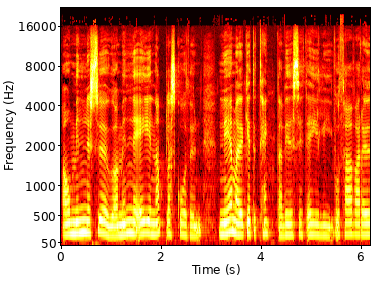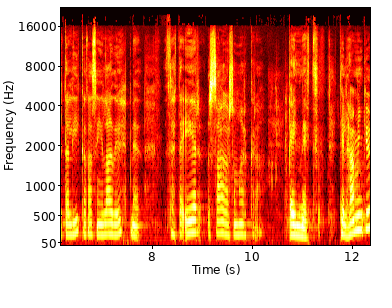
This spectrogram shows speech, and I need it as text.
á minni sögu, á minni eigi nafla skoðun nema þau getur tengt að við sitt eigi líf og það var auðvitað líka það sem ég lagði upp með þetta er saga svo margra Einmitt, til hamingu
